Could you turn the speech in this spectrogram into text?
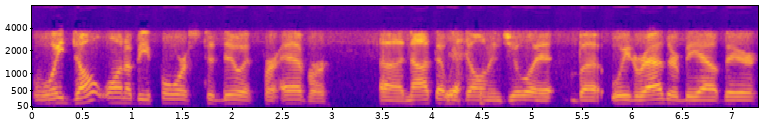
we don't want to be forced to do it forever. Uh, not that we don't enjoy it, but we'd rather be out there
